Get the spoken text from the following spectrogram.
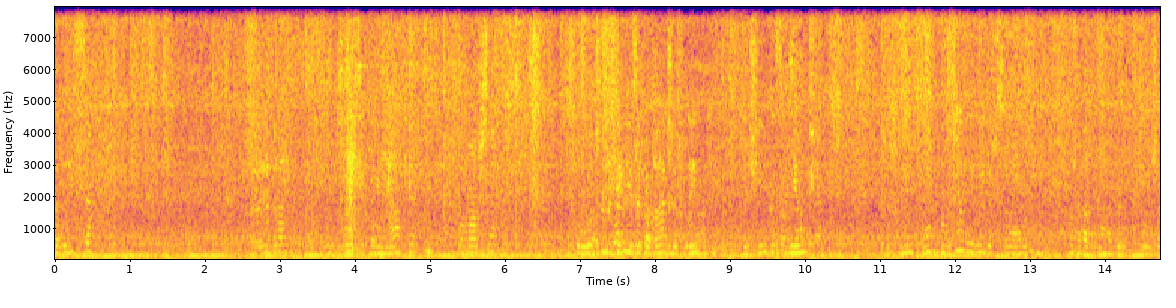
калиця, ребра, теріяки домашня. Охолоджена, тільки запікають шашлик, печінка свиняча, величезний вибір всього. Дуже гарний магазин. Дуже.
